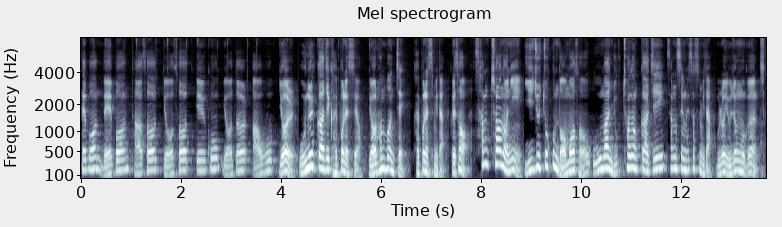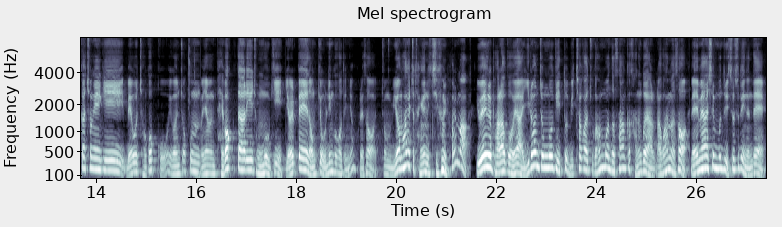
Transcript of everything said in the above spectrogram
3번, 4번, 5, 6, 7, 8, 9, 10. 오늘까지 갈 뻔했어요. 11번째 갈 뻔했습니다. 그래서 3,000원이 2주 조금 넘어서 56,000원까지 상승을 했었습니다. 물론 이 종목은 시가총액이 매우 적었고, 이건 조금, 왜냐면 100억짜리 종목이 10배 넘게 올린 거거든요. 그래서 좀 위험하겠죠. 당연히 지금 설마 유행을 바라고, 야, 이런 종목이 또 미쳐가지고 한 번 더 상한가 가는 거야 라고 하면서 매매하신 분도 있을 수도 있는데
